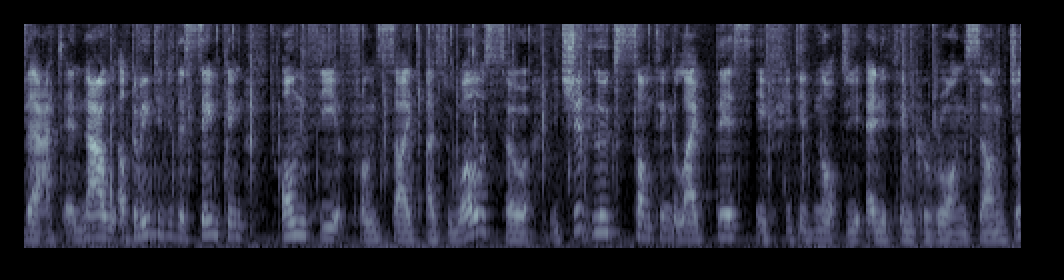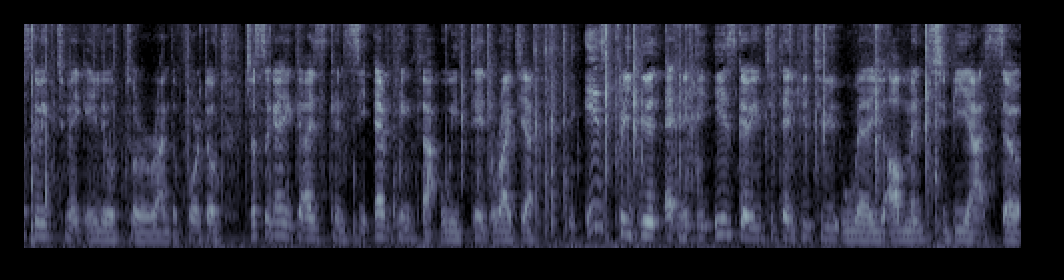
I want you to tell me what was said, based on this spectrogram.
that. And now we are going to do the same thing on the front side as well. So it should look something like this if you did not do anything wrong. So i'm just going to make a little tour around the portal just so you guys can see everything that we did right here. It is pretty good and it is going to take you to where you are meant to be at. So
